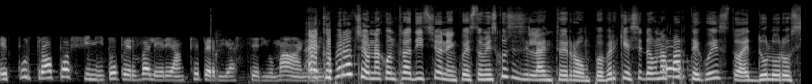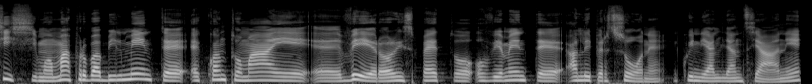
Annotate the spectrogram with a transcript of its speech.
e purtroppo ha finito per valere anche per gli esseri umani. Ecco, però c'è una contraddizione in questo, mi scusi se la interrompo, perché se da una parte questo è dolorosissimo, ma probabilmente è quanto mai eh, vero rispetto ovviamente alle persone, quindi agli anziani,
